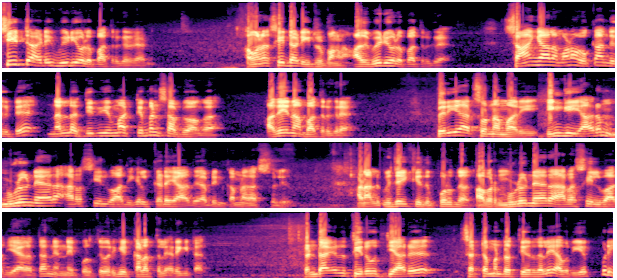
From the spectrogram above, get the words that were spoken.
சீட்டாடி வீடியோவில் பார்த்துருக்குறேன் நான். அவங்களாம் சீட்டாடிக்கிட்டு இருப்பாங்களாம். அது வீடியோவில் பார்த்துருக்குறேன். சாயங்காலமான உட்காந்துக்கிட்டு நல்ல திவ்யமாக டிபன் சாப்பிடுவாங்க. அதையும் நான் பார்த்துருக்குறேன். பெரியார் சொன்ன மாதிரி இங்கு யாரும் முழு நேர அரசியல்வாதிகள் கிடையாது அப்படின்னு கமலஹாசன் சொல்லியிருக்கு ஆனால் விஜய்க்கு இது பொருந்தாது. அவர் முழு நேர அரசியல்வாதியாகத்தான் என்னை பொறுத்த வரைக்கும் களத்தில் இறங்கிட்டார். ரெண்டாயிரத்தி இருபத்தி ஆறு சட்டமன்ற தேர்தலை அவர் எப்படி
